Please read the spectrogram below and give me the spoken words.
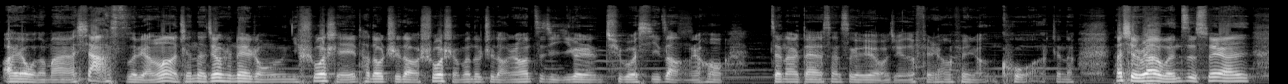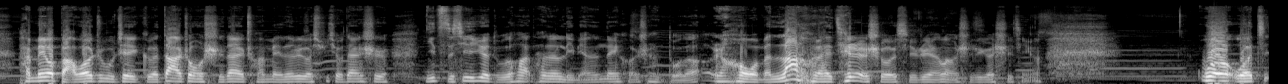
哎呀，我的妈呀，吓死人了！真的就是那种你说谁她都知道，说什么都知道，然后自己一个人去过西藏，然后。在那儿待了三四个月，我觉得非常非常酷啊！真的，他写出来的文字虽然还没有把握住这个大众时代传媒的这个需求，但是你仔细阅读的话，它的里面的内核是很多的。然后我们拉回来接着说徐志远老师这个事情啊，我我接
